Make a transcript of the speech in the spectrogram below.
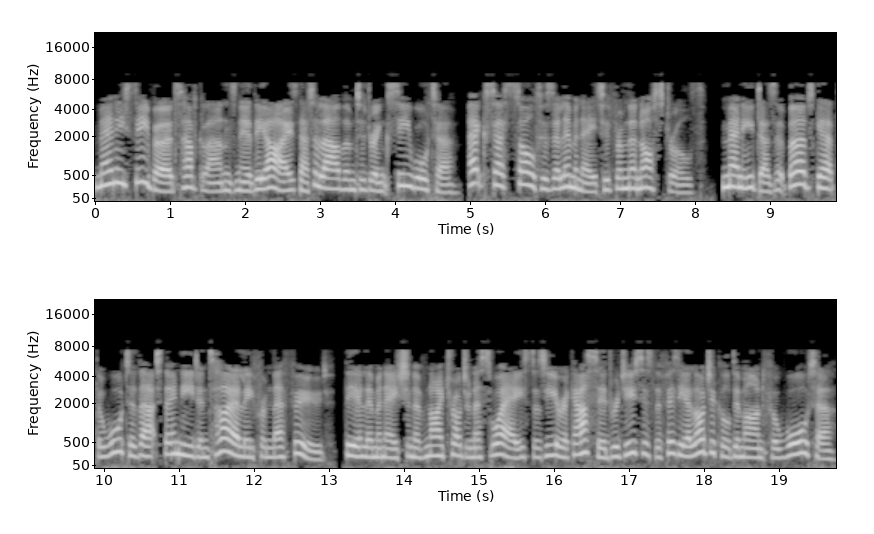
Many seabirds have glands near the eyes that allow them to drink seawater. Excess salt is eliminated from the nostrils. Many desert birds get the water that they need entirely from their food. The elimination of nitrogenous waste as uric acid reduces the physiological demand for water.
